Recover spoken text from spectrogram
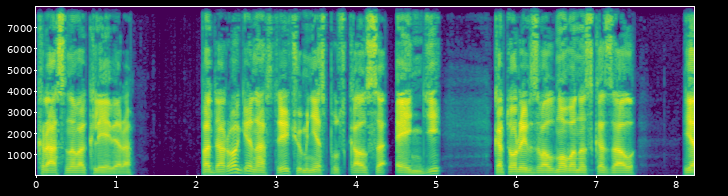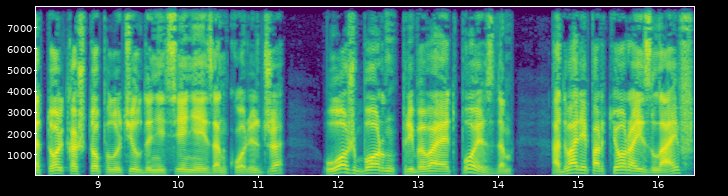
красного клевера. По дороге навстречу мне спускался Энди, который взволнованно сказал, «Я только что получил донесение из Анкориджа. Уошборн прибывает поездом, а два репортера из Лайф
